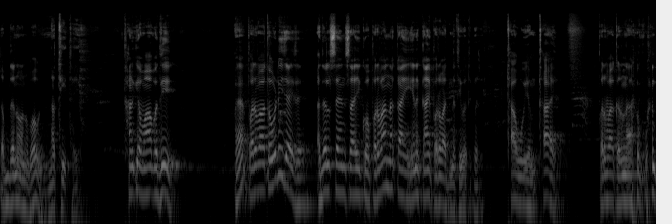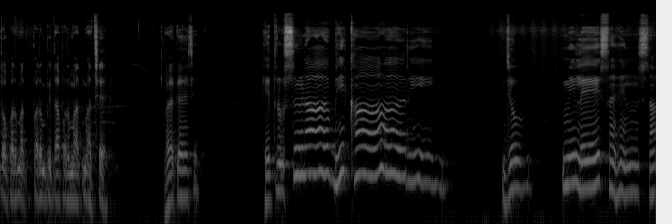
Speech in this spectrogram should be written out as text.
શબ્દનો અનુભવ નથી થયો. કારણ કે વાં બધી, હે, પરવા તો ઉડી જાય છે. અદલ સહેનશાહી કો પરવા ન કાંઈ, એને કાંઈ પરવા જ નથી હોતી પછી. થવું એમ થાય. પરવા કરનાર તો પરમાત્ પરમપિતા પરમાત્મા છે. હવે કહે છે, હે તૃષ્ણા ભિખારી, જો મિલે સહનસા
